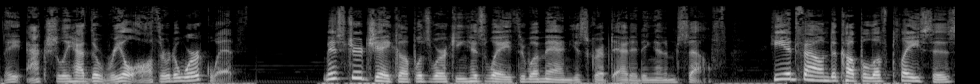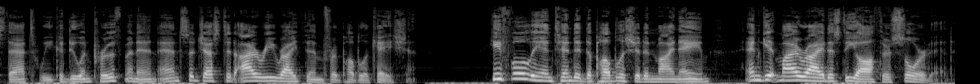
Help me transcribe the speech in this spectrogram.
they actually had the real author to work with. Mr. Jacob was working his way through a manuscript editing it himself. He had found a couple of places that we could do improvement in and suggested I rewrite them for publication. He fully intended to publish it in my name and get my right as the author sorted.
